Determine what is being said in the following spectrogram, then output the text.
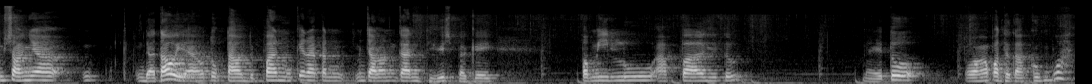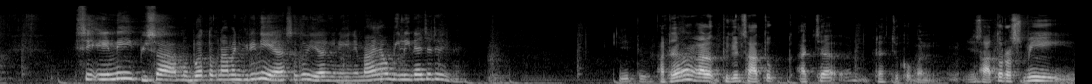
misalnya nggak tahu ya untuk tahun depan mungkin akan mencalonkan diri sebagai pemilu apa gitu. Nah itu orang pada kagum wah si ini bisa membuat turnamen gini nih ya seru ya gini gini makanya aku pilih ini aja deh. Gitu. Padahal kan kalau bikin satu aja kan udah cukup kan. Ya, satu resmi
